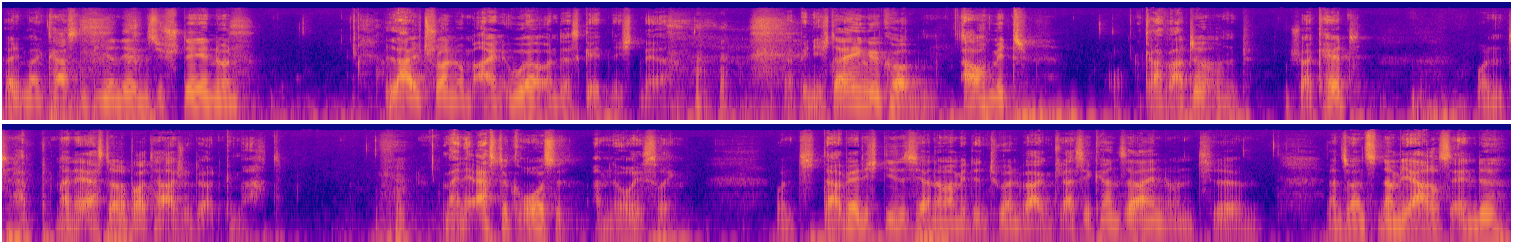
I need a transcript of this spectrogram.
Hat immer einen Kasten Bier neben sich stehen und lallt schon um ein Uhr und es geht nicht mehr. Da bin ich da hingekommen, auch mit Krawatte und Jackett und habe meine erste Reportage dort gemacht. Meine erste große am Norrisring. Und da werde ich dieses Jahr nochmal mit den Tourenwagen-Klassikern sein und äh, ansonsten am Jahresende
